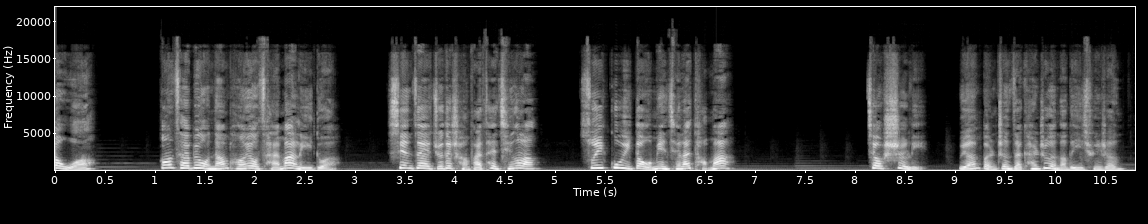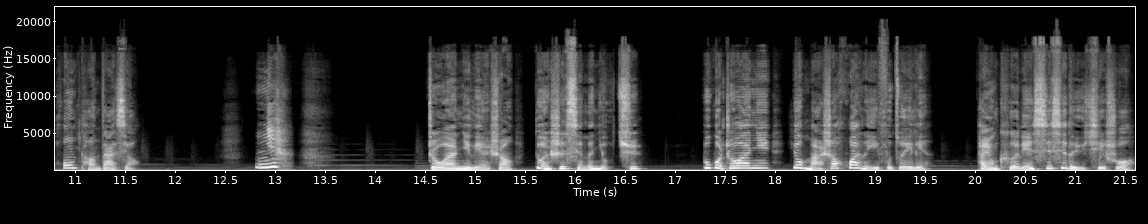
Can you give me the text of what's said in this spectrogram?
叫我，刚才被我男朋友才骂了一顿，现在觉得惩罚太轻了，所以故意到我面前来讨骂。”教室里原本正在看热闹的一群人哄堂大笑。你，周安妮脸上顿时显得扭曲，不过周安妮又马上换了一副嘴脸，她用可怜兮兮的语气说：“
